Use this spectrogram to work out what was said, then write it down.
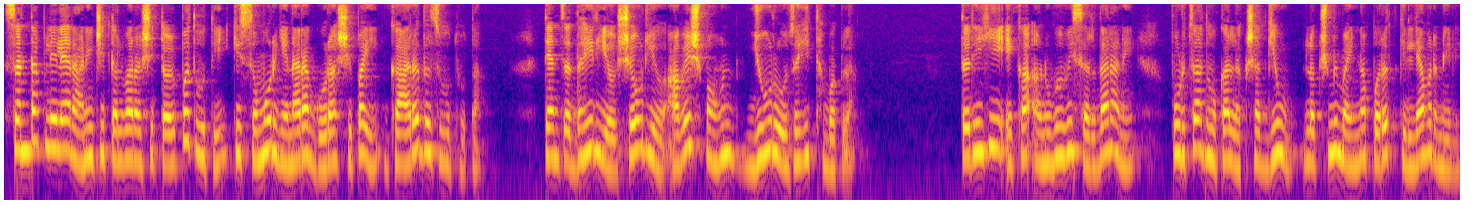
संतापलेल्या राणीची तलवार अशी तळपत होती की समोर येणारा गोरा शिपाई गारदच होत होता. त्यांचं धैर्य शौर्य आवेश पाहून यू रोजही थबकला. तरीही एका अनुभवी सरदाराने पुढचा धोका लक्षात घेऊन लक्ष्मीबाईंना परत किल्ल्यावर नेले.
